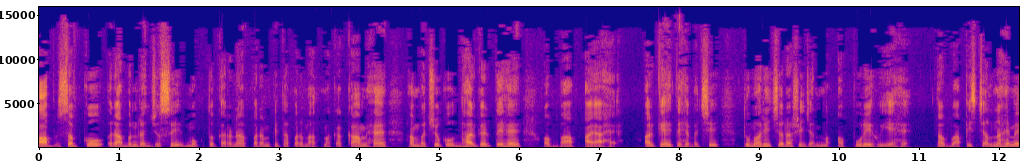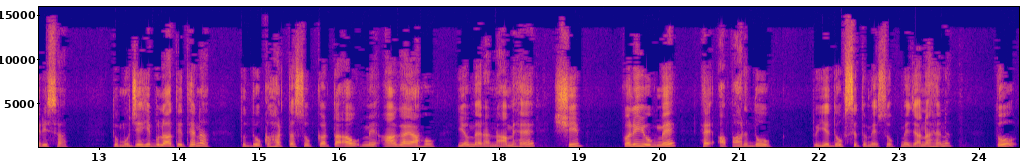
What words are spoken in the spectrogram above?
अब सबको रावण राज्य से मुक्त करना परमपिता परमात्मा का काम है। हम बच्चों को उद्धार करते हैं और बाप आया है। और कहते हैं, बच्चे, तुम्हारी चौरासी जन्म अब पूरे हुए हैं। अब वापस चलना है मेरे साथ। तो मुझे ही बुलाते थे ना तो दुख हरता सुख करता आओ, मैं आ गया हूँ। यह मेरा नाम है शिव। कलयुग में है अपार दुख। तो ये दुख से तुम्हें सुख में जाना है ना? तो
